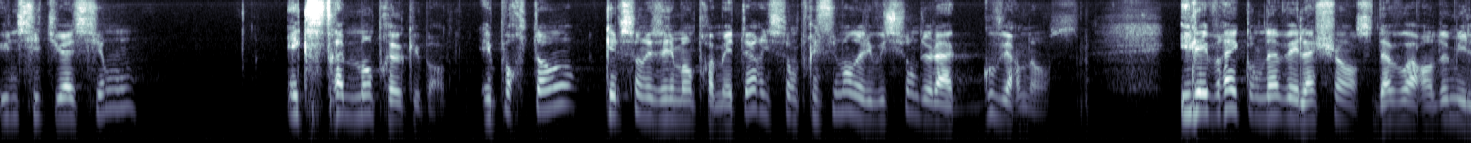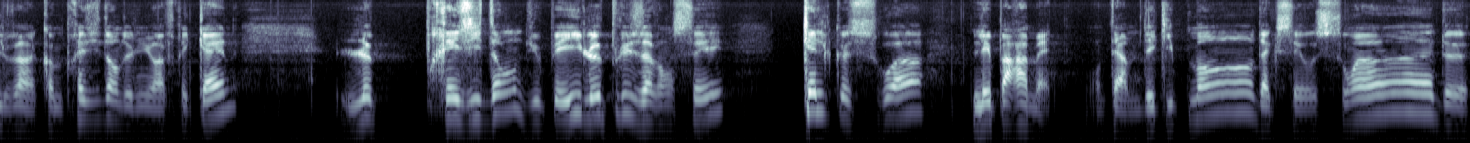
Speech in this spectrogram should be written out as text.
une situation extrêmement préoccupante. Et pourtant, quels sont les éléments prometteurs? Ils sont précisément dans l'évolution de la gouvernance. Il est vrai qu'on avait la chance d'avoir en 2020 comme président de l'Union africaine le président du pays le plus avancé, quels que soient les paramètres, en termes d'équipement, d'accès aux soins, de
